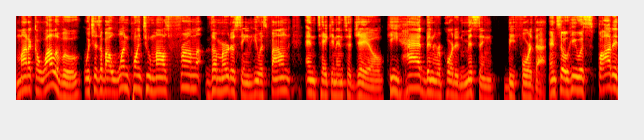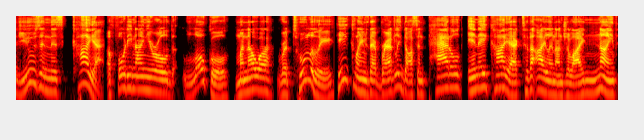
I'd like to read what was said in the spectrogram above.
Matacawalevu, which is about 1.2 miles from the murder scene, he was found and taken into jail. He had been reported missing before that. And so he was spotted using this kayak. A 49 year old local, Manoa Ratulali, he claims that Bradley Dawson paddled in a kayak to the island on July 9th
